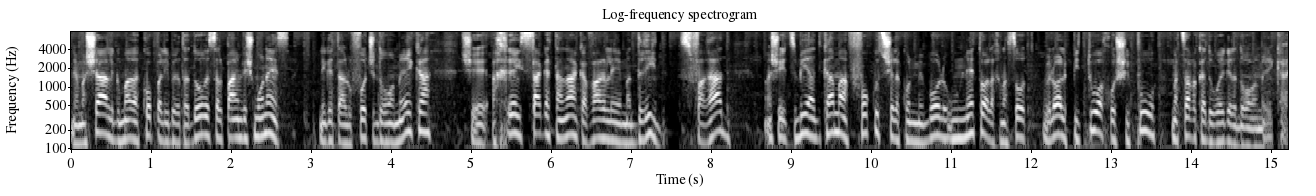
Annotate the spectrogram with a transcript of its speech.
למשל, גמר הקופה ליברטדורס 2018, ליגת האלופות של דרום אמריקה, שאחרי סאגת ענק עבר למדריד, ספרד, מה שהצביע עד כמה הפוקוס של הקונמבול הוא נטו על הכנסות ולא על פיתוח או שיפור מצב הכדורגל הדרום אמריקאי.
